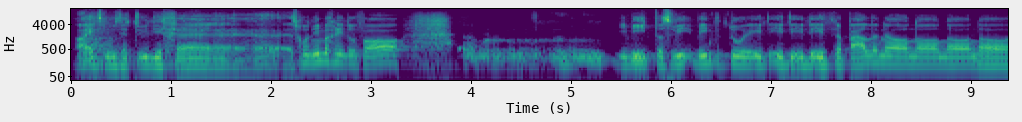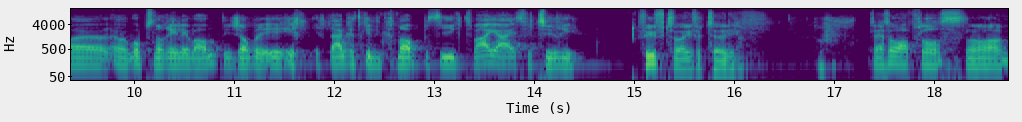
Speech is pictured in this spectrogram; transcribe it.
Ah, jetzt muss natürlich, äh, es kommt immer ein bisschen darauf an, ähm, wie weit das Wi- Winterthur in, in, in, in der Tabelle noch, noch, noch, noch äh, ob es noch relevant ist. Aber ich, ich denke, es gibt einen knappen Sieg. 2-1 für Zürich. 5-2 für Zürich. Saisonabschluss. No.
